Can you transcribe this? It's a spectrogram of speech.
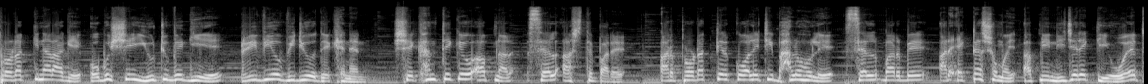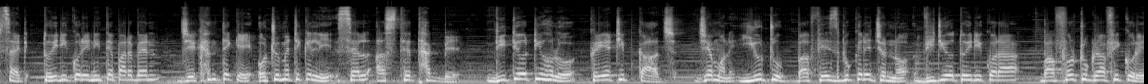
প্রোডাক্ট কেনার আগে অবশ্যই ইউটিউবে গিয়ে রিভিউ ভিডিও দেখে নেন। সেখান থেকেও আপনার সেল আসতে পারে। আর প্রোডাক্টের কোয়ালিটি ভালো হলে সেল বাড়বে। আর একটা সময় আপনি নিজের একটি ওয়েবসাইট তৈরি করে নিতে পারবেন, যেখান থেকে অটোমেটিক্যালি সেল আসতে থাকবে। দ্বিতীয়টি হলো ক্রিয়েটিভ কাজ, যেমন ইউটিউব বা ফেসবুকের জন্য ভিডিও তৈরি করা বা ফটোগ্রাফি করে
